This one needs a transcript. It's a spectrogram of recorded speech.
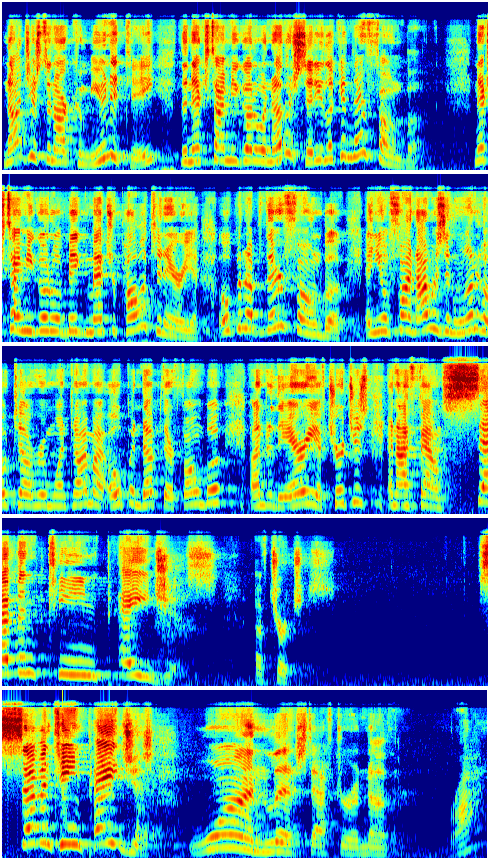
not just in our community. The next time you go to another city, look in their phone book. Next time you go to a big metropolitan area, open up their phone book and you'll find I was in one hotel room one time. I opened up their phone book under the area of churches and I found 17 pages of churches. 17 pages, one list after another, right?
